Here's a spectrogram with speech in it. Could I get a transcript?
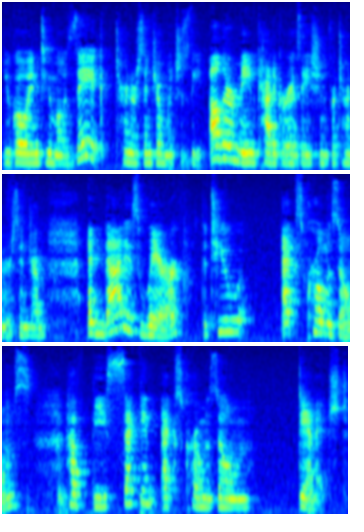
you go into mosaic Turner syndrome, which is the other main categorization for Turner syndrome. And that is where the two X chromosomes have the second X chromosome damaged.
